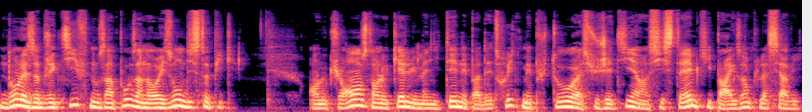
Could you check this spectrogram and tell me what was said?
dont les objectifs nous imposent un horizon dystopique. En l'occurrence, dans lequel l'humanité n'est pas détruite, mais plutôt assujettie à un système qui, par exemple, l'a servi.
